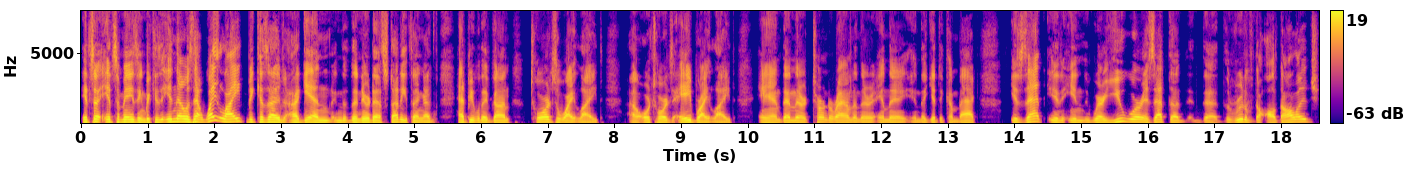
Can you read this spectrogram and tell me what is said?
it's a it's amazing because in was that white light because I've again in the, the near death study thing I've had people they've gone towards the white light uh, or towards a bright light and then they're turned around and they're and they and they get to come back. Is that in in where you were? Is that the the the root of the, all knowledge,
